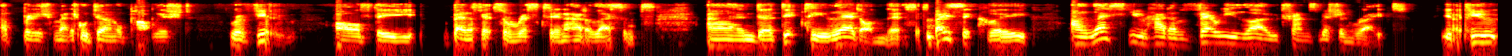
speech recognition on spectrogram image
a British Medical Journal published review of the benefits and risks in adolescence. And uh, Deepti led on this. Basically, unless you had a very low transmission rate, you know, if you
